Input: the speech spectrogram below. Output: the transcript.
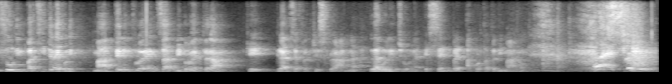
sono impazziti i telefoni, ma Teleinfluenza vi prometterà che, grazie a Francesco e Anna, la guarigione è sempre a portata di mano. Eh,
